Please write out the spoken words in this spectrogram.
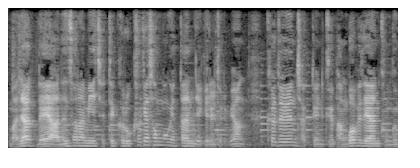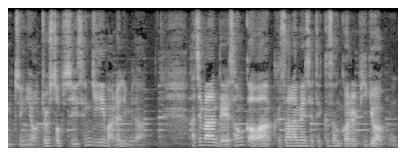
만약 내 아는 사람이 재테크로 크게 성공했다는 얘기를 들으면 크든 작든 그 방법에 대한 궁금증이 어쩔 수 없이 생기기 마련입니다. 하지만 내 성과와 그 사람의 재테크 성과를 비교하고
